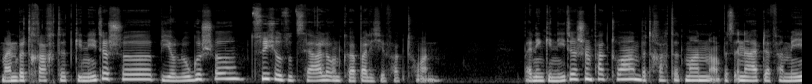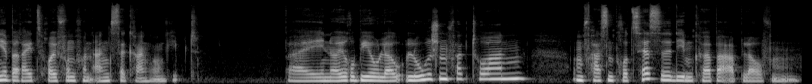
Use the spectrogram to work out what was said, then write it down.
Man betrachtet genetische, biologische, psychosoziale und körperliche Faktoren. Bei den genetischen Faktoren betrachtet man, ob es innerhalb der Familie bereits Häufung von Angsterkrankungen gibt. Bei neurobiologischen Faktoren umfassen Prozesse, die im Körper ablaufen.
